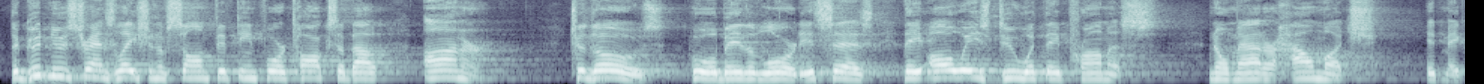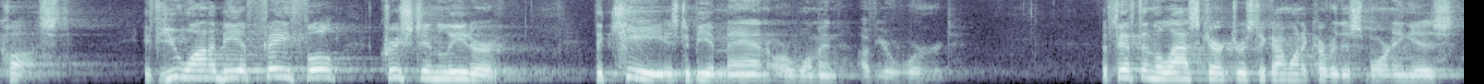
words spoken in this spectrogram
The Good News translation of Psalm 15:4 talks about honor to those who obey the Lord. It says, they always do what they promise, no matter how much it may cost. If you want to be a faithful Christian leader, the key is to be a man or woman of your word. The fifth and the last characteristic I want to cover this morning is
